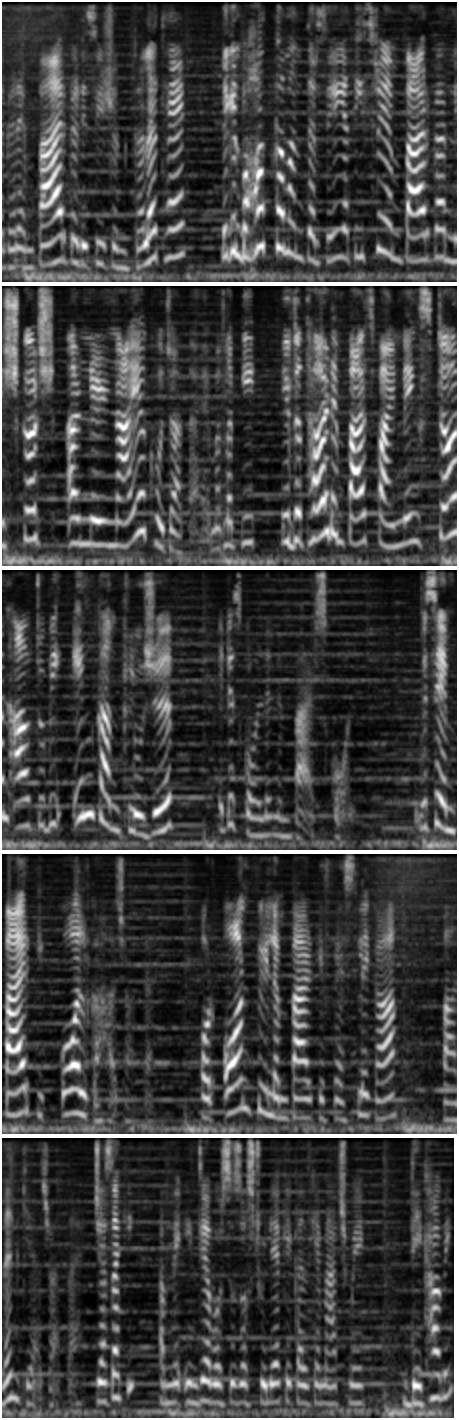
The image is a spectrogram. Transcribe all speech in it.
अगर एम्पायर का डिसीज़न गलत है, लेकिन बहुत कम अंतर से या तीसरे एम्पायर का निष्कर्ष अनिर्णायक हो जाता है मतलब कि if the third umpire findings turn out to be inconclusive it is called an umpire call इसे एम्पायर की कॉल कहा जाता है और ऑन फ़ील्ड एम्पायर के फैसले का पालन किया जाता है। जैसा कि हमने इंडिया वर्सेस ऑस्ट्रेलिया के कल के मैच में देखा भी,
